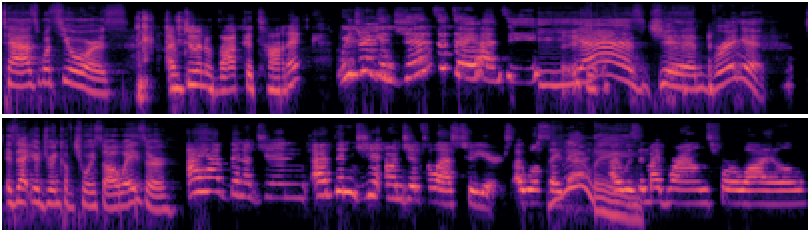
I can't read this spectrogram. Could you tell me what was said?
Taz, what's yours? I'm doing a vodka tonic. We're drinking gin today, Hunty. Yes, gin. Bring it. Is that your drink of choice always or? I have been a gin. I've been gin, on gin for the last two years. I will say Really? that. I was in my browns for a while.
